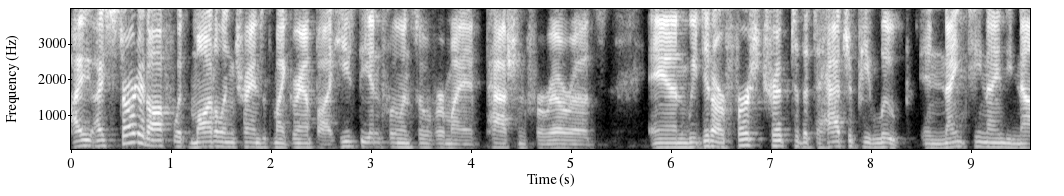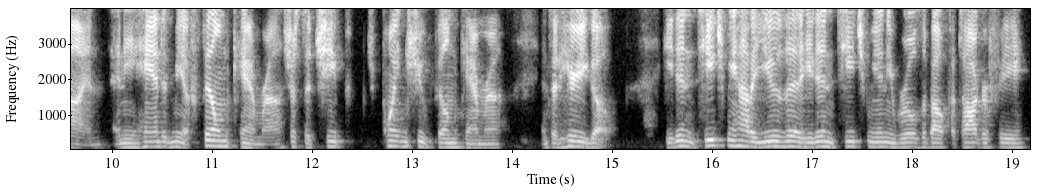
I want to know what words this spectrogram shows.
I, I started off with modeling trains with my grandpa. He's the influence over my passion for railroads and we did our first trip to the Tehachapi Loop in 1999. And he handed me a film camera, just a cheap point and shoot film camera, and said, Here you go. He didn't teach me how to use it, he didn't teach me any rules about photography.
